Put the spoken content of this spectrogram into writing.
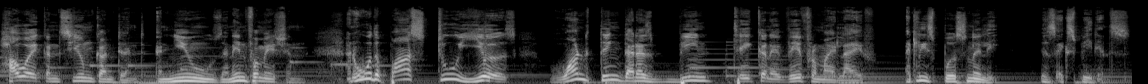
how I consume content and news and information. And over the past two years, one thing that has been taken away from my life, at least personally, is experience.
